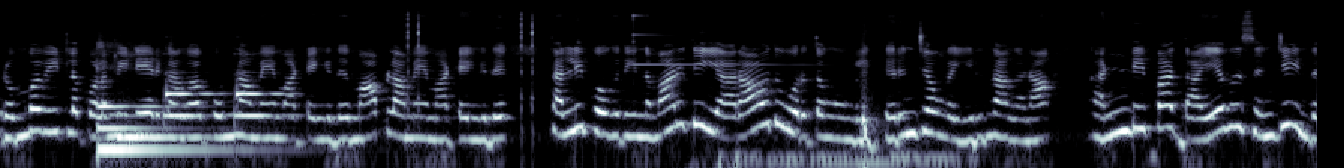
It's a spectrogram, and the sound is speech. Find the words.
ரொம்ப வீட்டில் புலம்பிகிட்டே இருக்காங்க. பொண்ணு அமைய மாட்டேங்குது மாப்பிள்ள அமைய மாட்டேங்குது தள்ளி போகுது. இந்த மாதிரி யாராவது ஒருத்தவங்க உங்களுக்கு தெரிஞ்சவங்க இருந்தாங்கன்னா கண்டிப்பாக தயவு செஞ்சு இந்த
